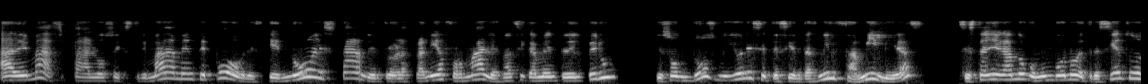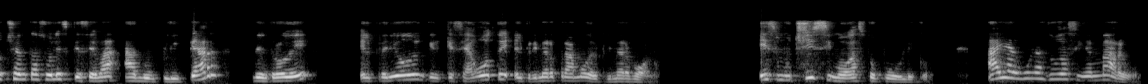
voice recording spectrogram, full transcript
Además, para los extremadamente pobres que no están dentro de las planillas formales básicamente del Perú, que son 2.700.000 familias, se está llegando con un bono de 380 soles que se va a duplicar dentro de el periodo en que, que se agote el primer tramo del primer bono. Es muchísimo gasto público. Hay algunas dudas, sin embargo.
